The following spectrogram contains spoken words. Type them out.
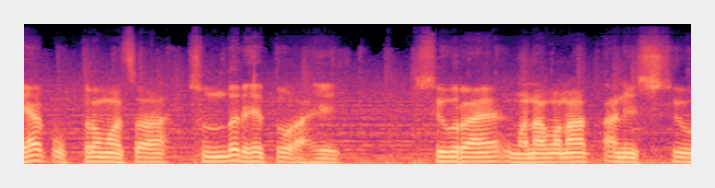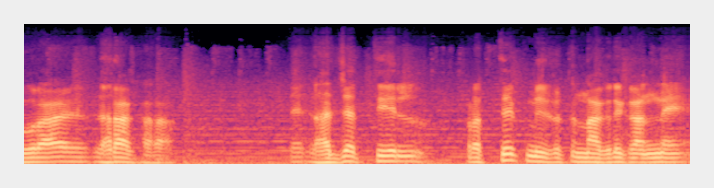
या उपक्रमाचा सुंदर हेतू आहे शिवराय मनामनात आणि शिवराय घराघरात. राज्यातील प्रत्येक निग- नागरिकांनी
